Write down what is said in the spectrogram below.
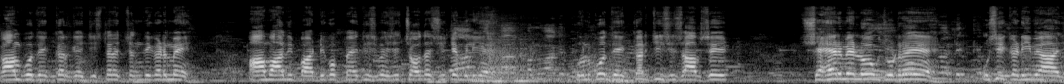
काम को देख करके, जिस तरह चंडीगढ़ में आम आदमी पार्टी को 35 में से 14 सीटें मिली हैं, उनको देखकर जिस हिसाब से शहर में लोग जुड़ रहे हैं, उसी कड़ी में आज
